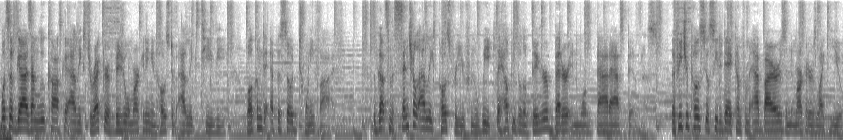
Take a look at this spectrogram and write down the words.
What's up, guys? I'm Luke Koska, AdLeaks Director of Visual Marketing and host of AdLeaks TV. Welcome to episode 25. We've got some essential AdLeaks posts for you from the week to help you build a bigger, better, and more badass business. The featured posts you'll see today come from ad buyers and marketers like you.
